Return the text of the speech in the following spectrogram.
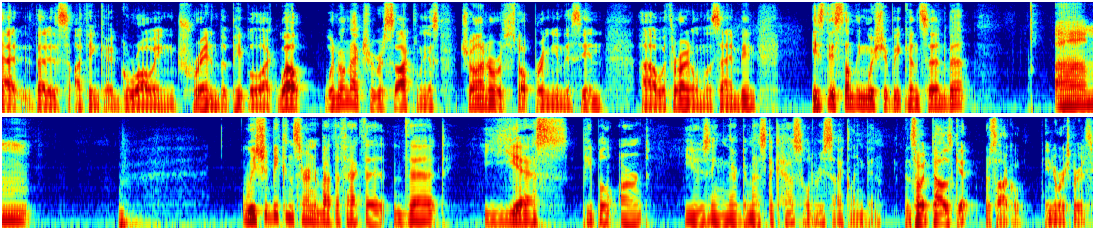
that that is, I think, a growing trend that people are like, well, we're not actually recycling this. China have stopped bringing this in. Uh, we're throwing it in the same bin. Is this something we should be concerned about? Um, we should be concerned about the fact that that yes, people aren't using their domestic household recycling bin. And so it does get recycled in your experience.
